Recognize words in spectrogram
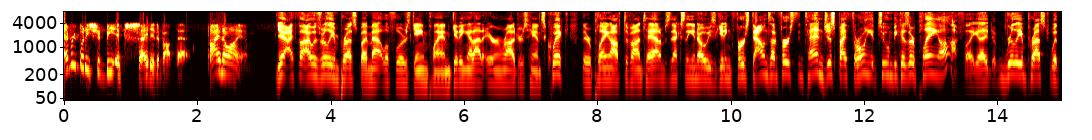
Everybody should be excited about that. I know I am. Yeah, I thought I was really impressed by Matt LaFleur's game plan, getting it out of Aaron Rodgers' hands quick. They were playing off Davante Adams. Next thing you know, he's getting first downs on first and ten just by throwing it to him because they're playing off. Like I'm really impressed with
